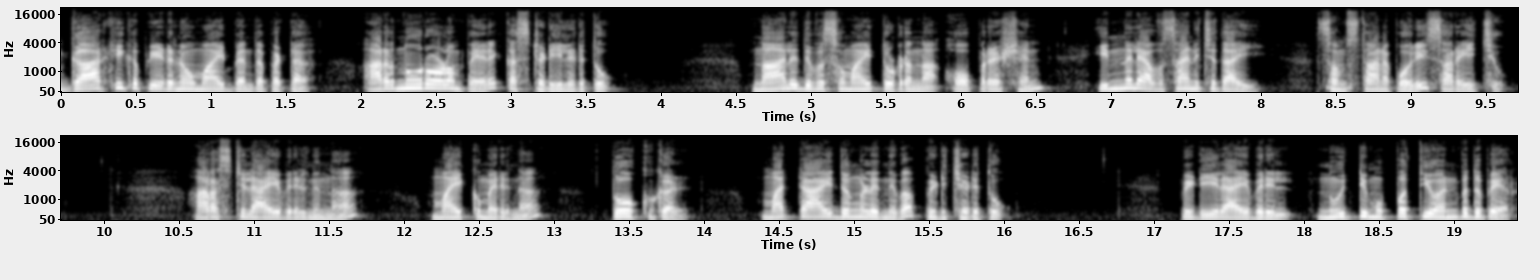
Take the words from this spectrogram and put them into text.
ഗാർഹിക പീഡനവുമായി ബന്ധപ്പെട്ട് അറുന്നൂറോളം പേരെ കസ്റ്റഡിയിലെടുത്തു. നാല് ദിവസമായി തുടർന്ന ഓപ്പറേഷൻ ഇന്നലെ അവസാനിച്ചതായി സംസ്ഥാന പോലീസ് അറിയിച്ചു. അറസ്റ്റിലായവരിൽ നിന്ന് മയക്കുമരുന്ന് തോക്കുകൾ മറ്റായുധങ്ങൾ എന്നിവ പിടിച്ചെടുത്തു. പിടിയിലായവരിൽ നൂറ്റി മുപ്പത്തിയൊൻപത് പേർ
